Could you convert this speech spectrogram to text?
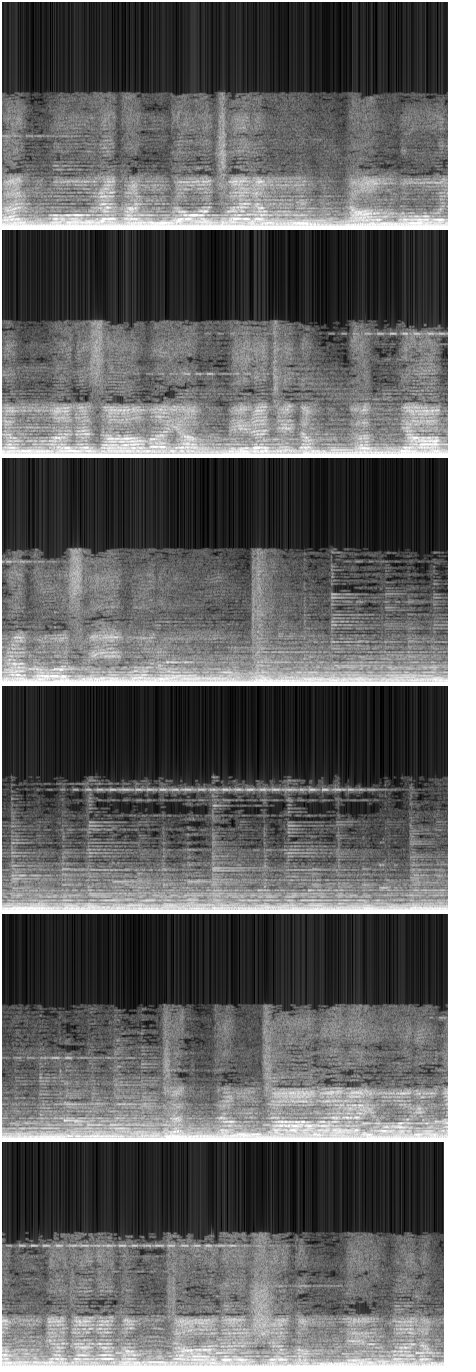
कर्पूरखण्डोज्ज्वलम् ताम्बूलम् मनसा मया विरचितम् भक्त्या प्रभो स्वीकुरु चादर्शकम् निर्मलम्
